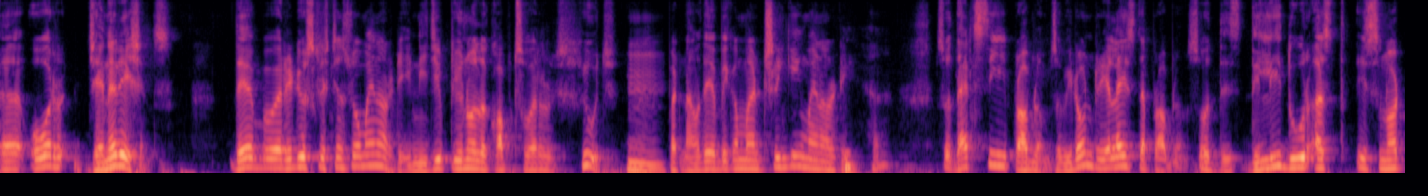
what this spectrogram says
uh, over generations. they reduced Christians to a minority. In Egypt, you know, the Copts were huge, mm. but now they have become a shrinking minority. So that's the problem. So we don't realize the problem. So this Dili Dur Ast is not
